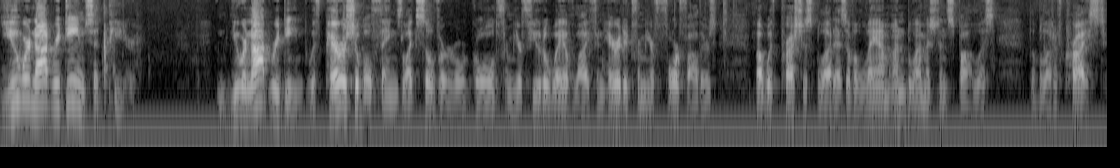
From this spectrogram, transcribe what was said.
You were not redeemed, said Peter. You were not redeemed with perishable things like silver or gold from your futile way of life inherited from your forefathers but with precious blood as of a lamb unblemished and spotless, the blood of Christ.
